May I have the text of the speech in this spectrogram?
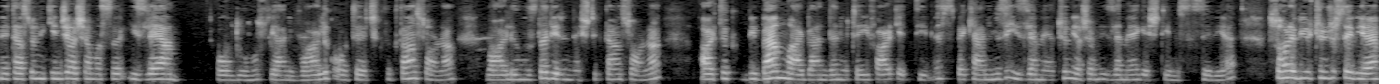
Meditasyonun ikinci aşaması izleyen olduğumuz yani varlık ortaya çıktıktan sonra varlığımızda derinleştikten sonra artık bir ben var benden öteyi fark ettiğimiz ve kendimizi izlemeye, tüm yaşamı izlemeye geçtiğimiz seviye. Sonra bir üçüncü seviye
